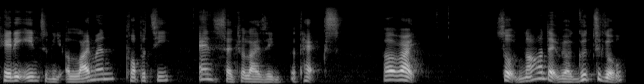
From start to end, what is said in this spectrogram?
heading into the alignment property and centralizing the text. Alright. So now that we are good to go,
